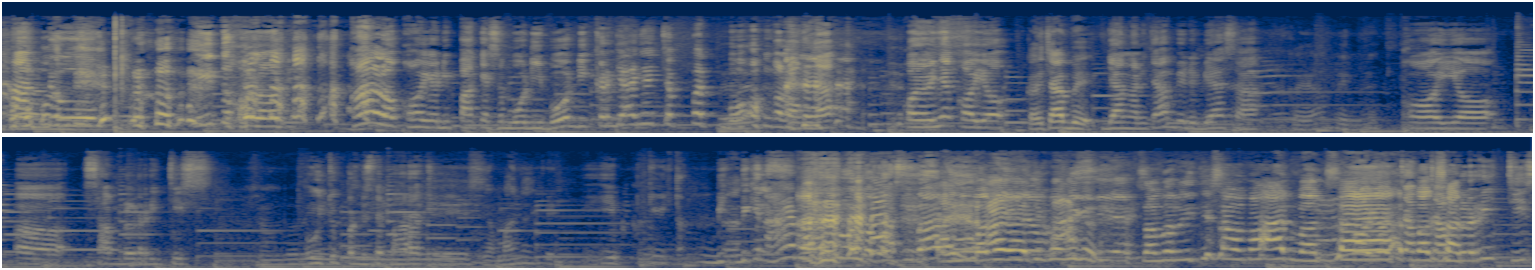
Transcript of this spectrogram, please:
Aduh, itu kalau kalau koyo dipakai sebody body kerjanya cepet, bohong kalau enggak. Koyonya koyo kayak cabe jangan cabai udah biasa. ya Koyo eh, sambal ricis. Uh, itu pedesnya parah cuy. yang mana bi- bikin aja baru lu inovasi baru. Ayo makanya Ayo, aja gue bingung pasti ya. Sambal ricis sama apaan bangsa Koyo cap bangsa sambal ricis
